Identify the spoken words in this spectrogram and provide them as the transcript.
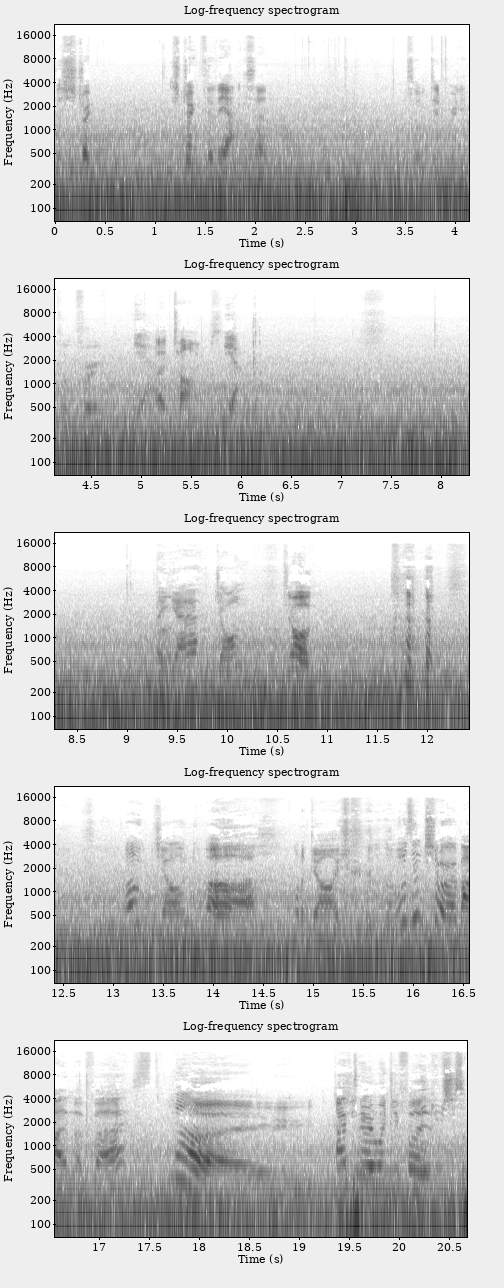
the strength, the strength of the accent sort of didn't really come through Yeah. at times. Yeah. But Uh, yeah, John. John, Oh, John. ah, what a guy. I wasn't sure about him at first. no. You know when you I think first he was just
